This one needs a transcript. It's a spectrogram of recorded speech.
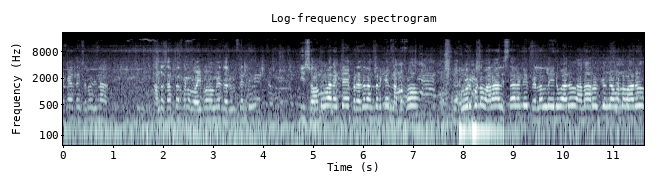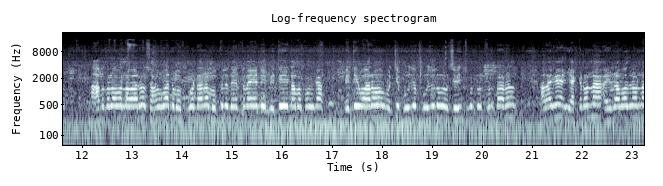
ఏకాదశి రోజున అన్న సంతర్పణ వైభవంగా జరుగుతుంది ఈ సోమవారం అంటే ప్రజలందరికీ నమ్మకం. కోరుకున్న వరాలు ఇస్తారని పిల్లలు లేనివారు అనారోగ్యంగా ఉన్నవారు ఆపదలో ఉన్నవారు స్వామివారిని మొక్కుకుంటారు? మొక్కులు తీరుతున్నాయని ప్రతి నమ్మకంగా ప్రతి వారం వచ్చి పూజ పూజలు చేయించుకుంటుంటారు అలాగే ఎక్కడున్నా హైదరాబాద్లో ఉన్న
